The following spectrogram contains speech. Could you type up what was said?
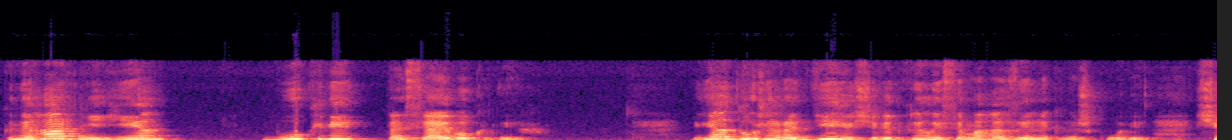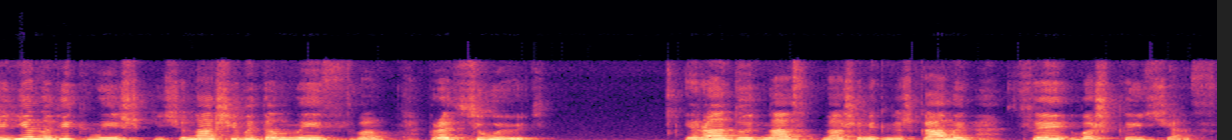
Книгарні є, букві та сяйво книг. Я дуже радію, що відкрилися магазини книжкові, що є нові книжки, що наші видавництва працюють і радують нас нашими книжками в цей важкий час.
